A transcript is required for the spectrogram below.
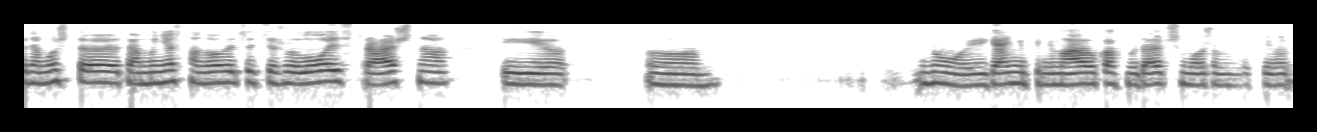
Потому что там мне становится тяжело и страшно, и э, ну, я не понимаю, как мы дальше можем, например,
